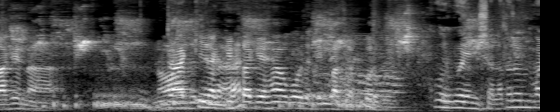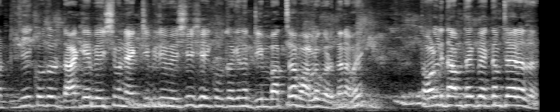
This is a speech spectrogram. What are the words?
ডাকে না। করবে। করব ইনশাল্লাহ। তাহলে মানে যে কৌতর ডাকে বেশি মানে অ্যাক্টিভিটি বেশি সেই কিন্তু ডিম বাচ্চা ভালো করে তাই না ভাই? তো অনলি দাম থাকবে একদম চার হাজার।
